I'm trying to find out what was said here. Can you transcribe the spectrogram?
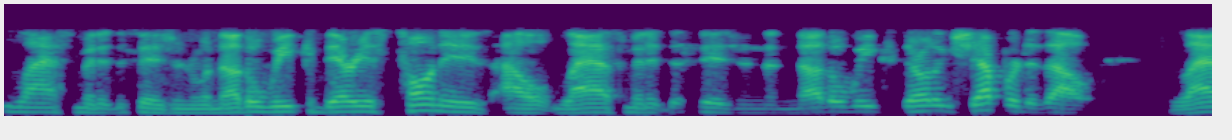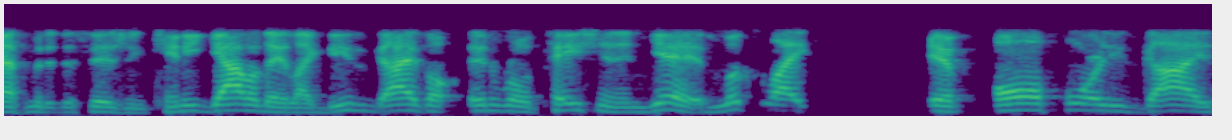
last minute decision. Another week, Darius Toney is out, last minute decision. Another week, Sterling Shepard is out, last minute decision. Kenny Golladay, like these guys are in rotation, and yeah, it looks like if all four of these guys,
